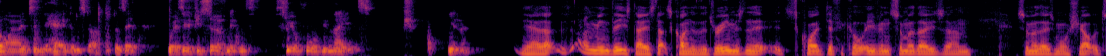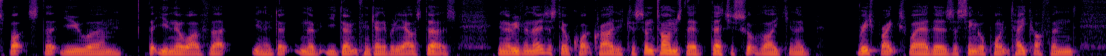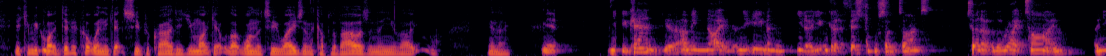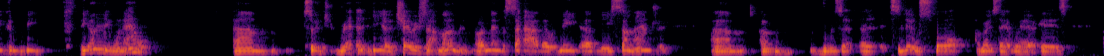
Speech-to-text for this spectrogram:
vibes in your head and stuff, does it? Whereas if you're surfing it with three or four of your mates, you know. Yeah, that, I mean, these days that's kind of the dream, isn't it? It's quite difficult. Even some of those um, some of those more sheltered spots that you um, that you know of that you know don't know you don't think anybody else does. You know, even those are still quite crowded because sometimes they're they're just sort of like you know reef breaks where there's a single point takeoff and it can be quite difficult when they get super crowded. You might get like one or two waves in a couple of hours, and then you're like, you know. Yeah, you can. I mean, I, even you know, you can go to Fistral sometimes, turn up at the right time, and you can be the only one out. Um, so you know, cherish that moment. I remember sat out there with me, uh, my son Andrew. Um, um, there was a, a, it's a little spot. I won't say it where it is.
